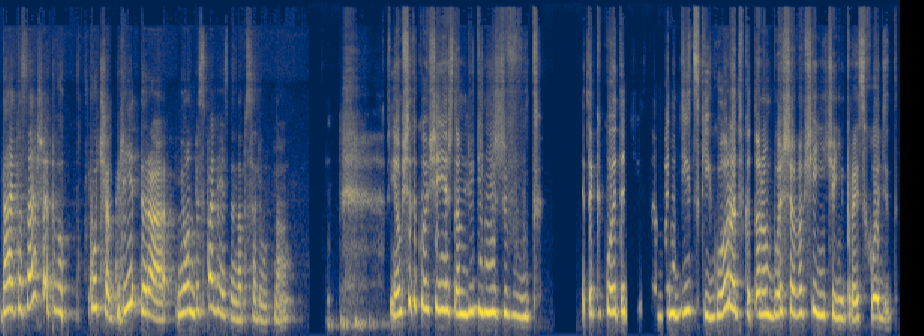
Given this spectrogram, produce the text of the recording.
Да, это, знаешь, это вот куча глиттера, и он бесполезен абсолютно. И вообще такое ощущение, что там люди не живут. Это какой-то чисто бандитский город, в котором больше вообще ничего не происходит.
